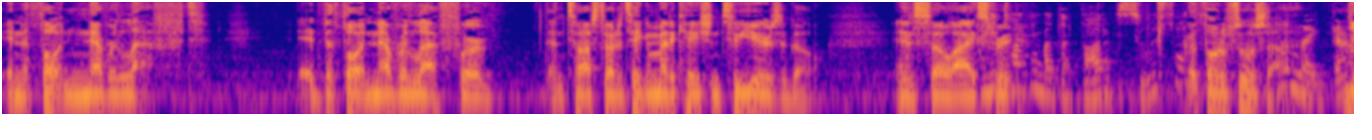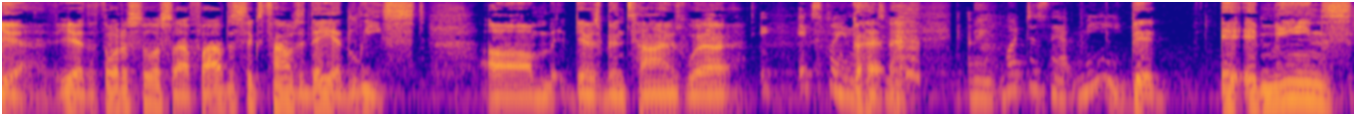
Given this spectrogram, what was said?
and the thought never left. The thought never left for until I started taking medication two years ago. And so I experienced. talking about the thought of suicide? The thought of suicide. Oh my God. Yeah, yeah, the thought of suicide, five to six times a day at least. Um, there's been times where. explain Go ahead. I mean, what does that mean? It, it, means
